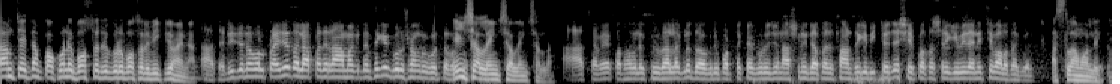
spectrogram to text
দাম চাইতাম কখনোই বছরের গরু বছরে বিক্রি হয় না। আচ্ছা রিজনেবল প্রাইসে তাহলে আপনাদের রামাকেটার থেকে গরু সংগ্রহ করতে পারবেন ইনশাল্লাহ ইনশাল্লাহ ইনশাল্লাহ। আচ্ছা ভাই কথা বলে খুবই ভালো লাগল। দয়া করে প্রত্যেকটা গরুর জন্য আসলে আপনাদের ফার্ম থেকে বিক্রি হয়ে যায় সেই প্রত্যাশা রেখে বিদায় নিচ্ছি। ভালো থাকবেন। আসসালামু আলাইকুম।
